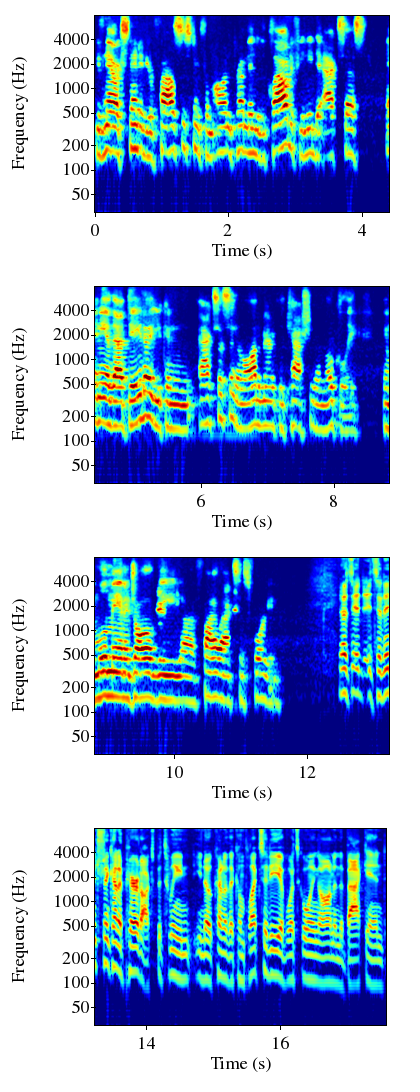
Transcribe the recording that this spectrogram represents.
You've now extended your file system from on-prem into the cloud. If you need to access any of that data, you can access it and it'll automatically cache it in locally. And we'll manage all the uh, file access for you. Know, it's, it, it's an interesting kind of paradox between, you know, kind of the complexity of what's going on in the back end,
